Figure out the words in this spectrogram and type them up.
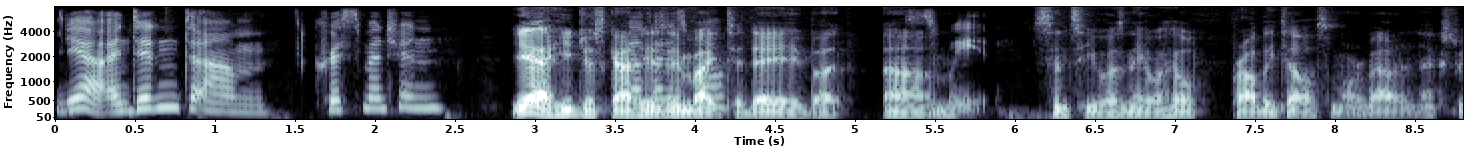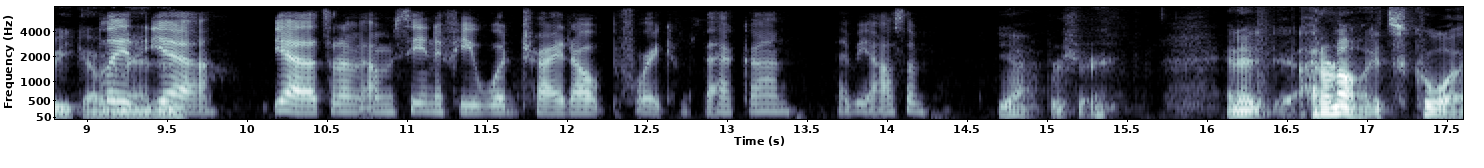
Yeah. And didn't um Chris mention? Yeah, he just got his invite well? today, but um Sweet. since he wasn't able, he'll probably tell us more about it next week. I would Late. imagine. Yeah. Yeah. That's what I'm. I'm seeing if he would try it out before he comes back on. That'd be awesome. Yeah, for sure. And it, I don't know, it's cool.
